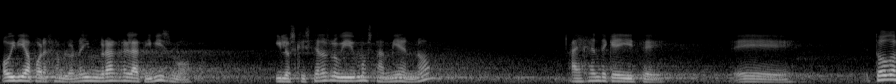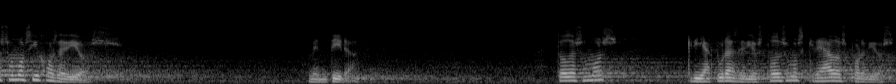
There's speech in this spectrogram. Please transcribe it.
Hoy día, por ejemplo, no hay un gran relativismo y los cristianos lo vivimos también, ¿no? Hay gente que dice, eh, todos somos hijos de Dios. Mentira. Todos somos criaturas de Dios, todos somos creados por Dios,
